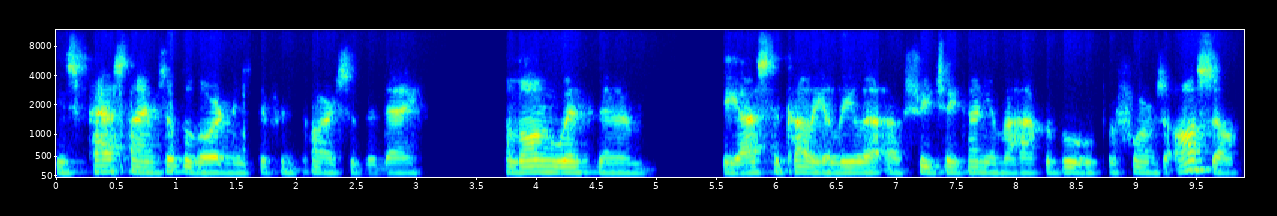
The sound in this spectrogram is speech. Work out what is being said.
these pastimes of the Lord in these different parts of the day, along with um, the Astakalya Leela of Sri Chaitanya Mahaprabhu, who performs also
